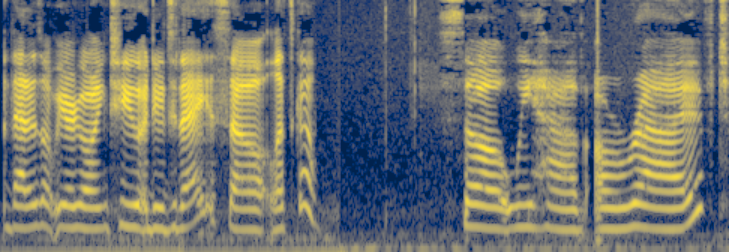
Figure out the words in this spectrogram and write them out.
that is what we are going to do today, so let's go. So we have arrived.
